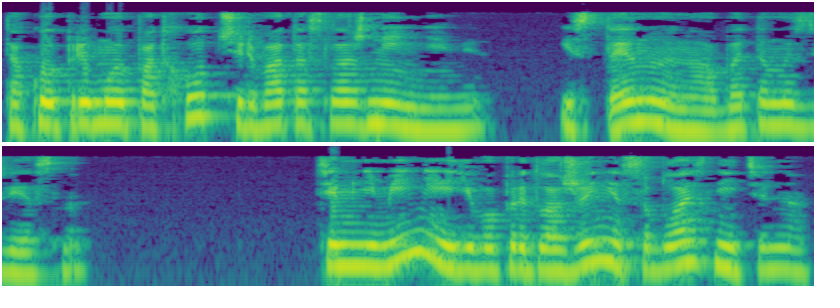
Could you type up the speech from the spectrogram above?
Такой прямой подход чреват осложнениями, и Стэнуэну об этом известно. Тем не менее, его предложение соблазнительно.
